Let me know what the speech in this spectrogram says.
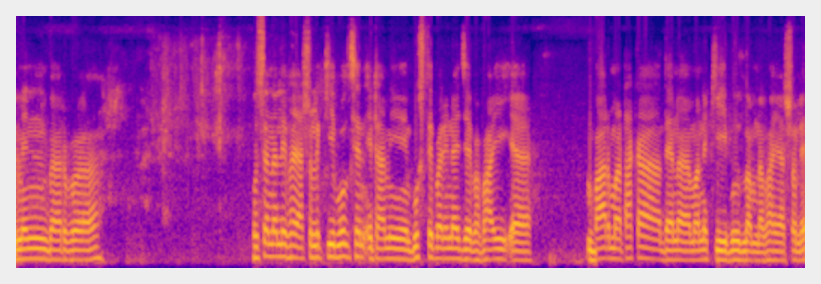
মেন বারবা। হোসেন আলী ভাই, আসলে কি বলছেন এটা আমি বুঝতে পারি নাই যে ভাই বার্মা টাকা দেনা মানে কি বুঝলাম না ভাই আসলে।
